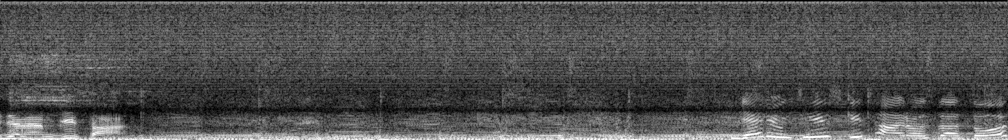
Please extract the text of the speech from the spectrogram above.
Figyelem, gitár! Gyerünk is, gitározzatok!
